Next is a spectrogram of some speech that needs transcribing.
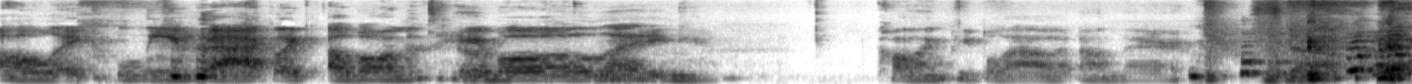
I'll like lean back, like elbow on the table, like calling people out on their stuff. Random,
